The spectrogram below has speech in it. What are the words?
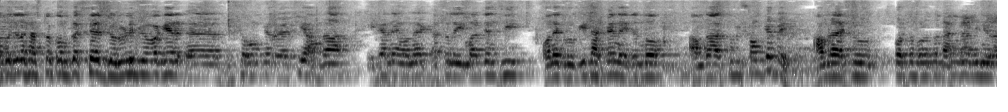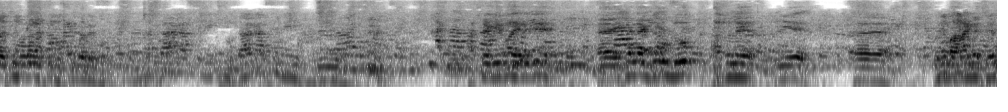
উপজেলা স্বাস্থ্য কমপ্লেক্সের জরুরি বিভাগের সম্মুখে রয়েছি। আমরা এখানে অনেক আসলে ইমার্জেন্সি অনেক রোগী থাকেন এই জন্য আমরা খুবই সংক্ষেপে আমরা একটু কর্তব্যরত ডাক্তার যিনি রয়েছেন ওনারা একটু আচ্ছা এখানে একজন লোক আসলে ইয়ে উনি মারা গেছেন।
